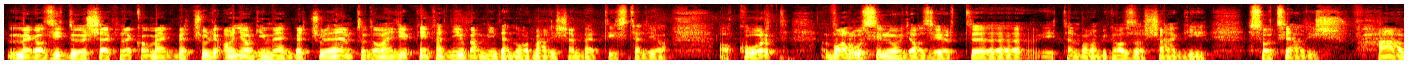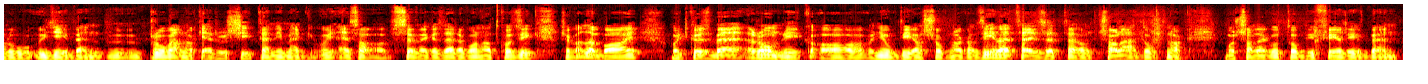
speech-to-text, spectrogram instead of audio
meg az időseknek a megbecsülő, anyagi megbecsülő, nem tudom, egyébként hát nyilván minden normális ember tiszteli a, a kort. Valószínű, hogy azért uh, itten valami gazdasági, szociális háló ügyében próbálnak erősíteni, meg hogy ez a szöveg ez erre vonatkozik, csak az a baj, hogy közben romlik a nyugdíjasoknak az élethelyzete, a családoknak most a legutóbbi fél évben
